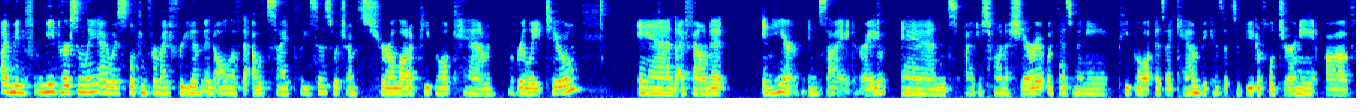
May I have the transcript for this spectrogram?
I mean, me personally, I was looking for my freedom in all of the outside places, which I'm sure a lot of people can relate to. And I found it in here, inside, right? And I just want to share it with as many people as I can because it's a beautiful journey of,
